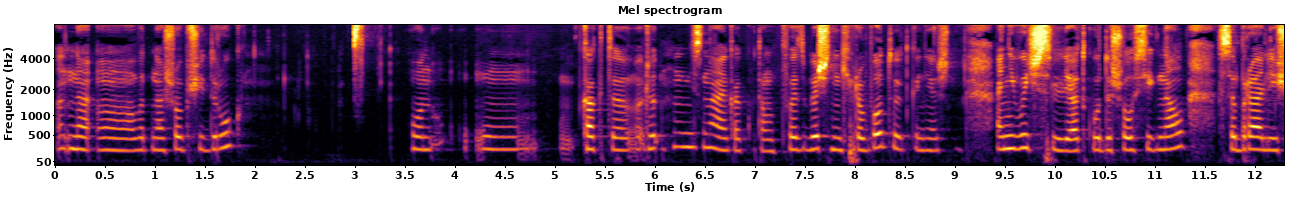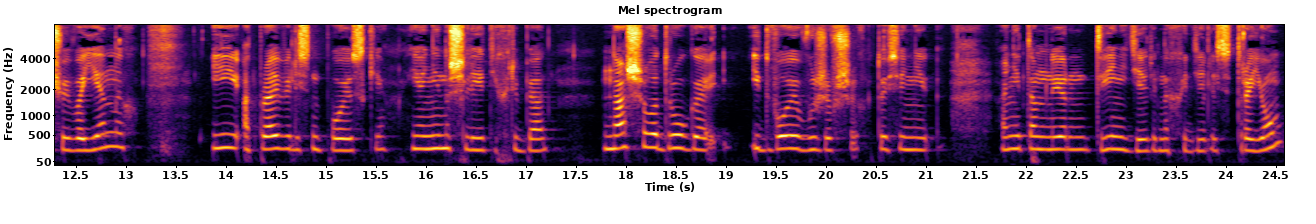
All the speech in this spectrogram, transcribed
на, э, вот наш общий друг, он как-то, не знаю, как там ФСБшники работают, конечно, они вычислили, откуда шел сигнал, собрали еще и военных и отправились на поиски. И они нашли этих ребят. Нашего друга и двое выживших. То есть они, они там, наверное, две недели находились втроем,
